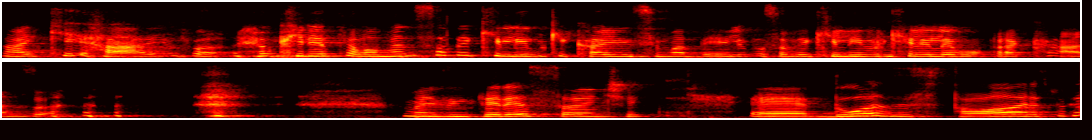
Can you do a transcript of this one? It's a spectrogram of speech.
Ai, que raiva! Eu queria pelo menos saber que livro que caiu em cima dele, para saber que livro que ele levou para casa. Mas interessante. É, duas histórias, porque,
